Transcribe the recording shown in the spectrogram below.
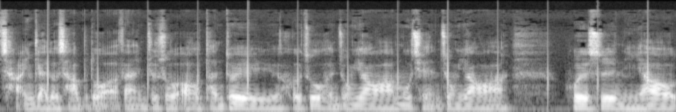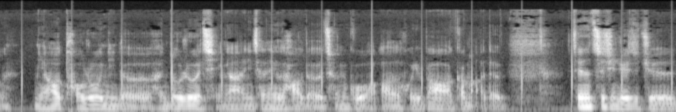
差应该都差不多啊。反正就说哦，团队合作很重要啊，默契很重要啊，或者是你要。你要投入你的很多热情啊，你才能有好的成果、好的回报啊，干嘛的？真的之前就一直觉得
